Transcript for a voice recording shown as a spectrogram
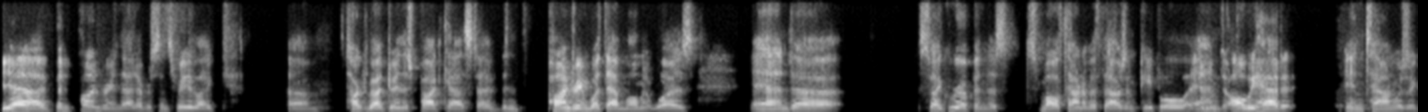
Yeah, I've been pondering that ever since we like um, talked about doing this podcast. I've been pondering what that moment was, and uh, so I grew up in this small town of a thousand people, and mm. all we had in town was a,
